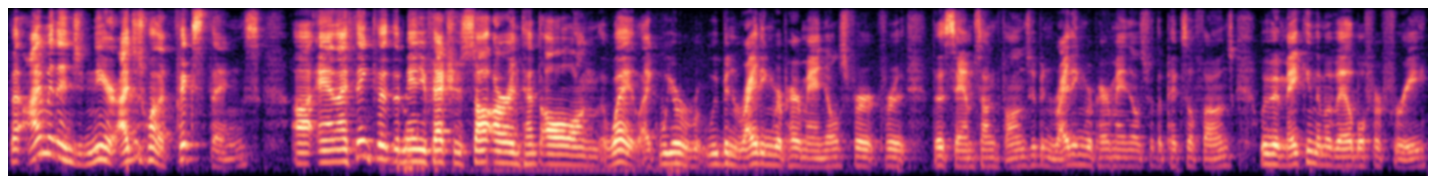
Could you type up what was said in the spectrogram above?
But I'm an engineer; I just want to fix things. Uh, and I think that the manufacturers saw our intent all along the way. Like we were, we've been writing repair manuals for for the Samsung phones. We've been writing repair manuals for the Pixel phones. We've been making them available for free.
